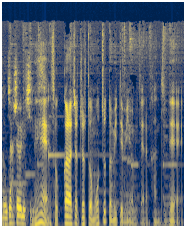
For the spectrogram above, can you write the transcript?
めちゃくちゃ嬉しいです。ねそこからちょちょっともうちょっと見てみようみたいな感じで、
